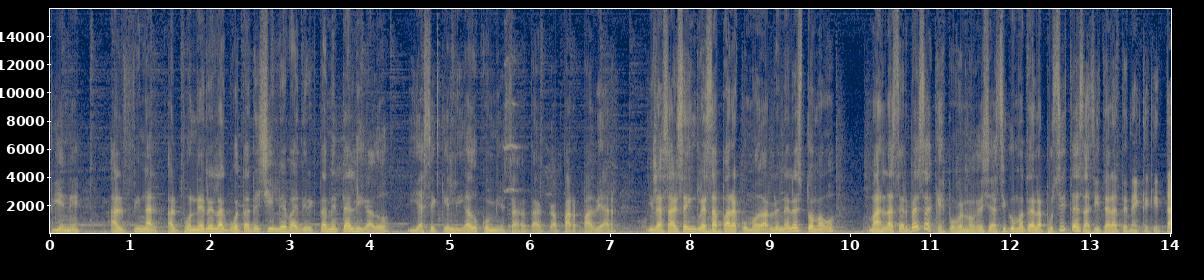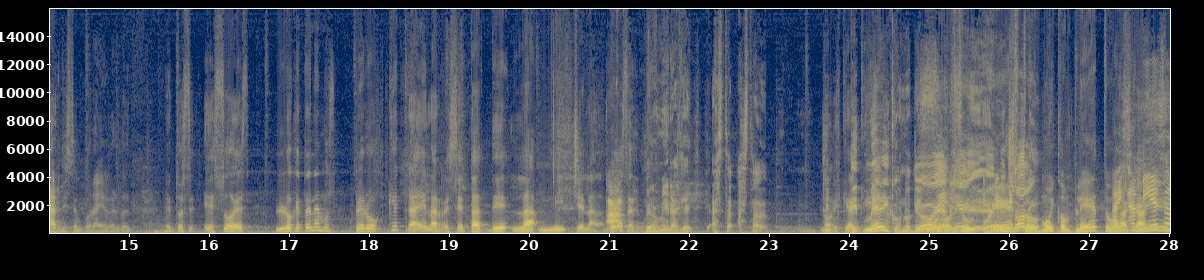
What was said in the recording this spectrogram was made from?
tiene al final, al ponerle las gotas de chile va directamente al hígado y hace que el hígado comience a, a parpadear y la salsa inglesa para acomodarlo en el estómago más la cerveza, que es porque nos decía, así como te la pusiste, así te la tenés que quitar, dicen por ahí, ¿verdad? Entonces, eso es lo que tenemos. Pero, ¿qué trae la receta de la michelada? Voy a Ah, hacer. pero mira que hasta, hasta No, tip, es que tip aquí- médicos nos dio Por supuesto, muy completo. Ay, a mí eso,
